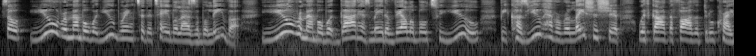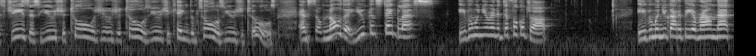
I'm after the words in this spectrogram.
So you remember what you bring to the table as a believer. You remember what God has made available to you because you have a relationship with God the Father through Christ Jesus. Use your tools, use your tools, use your kingdom tools, use your tools. And so know that you can stay blessed even when you're in a difficult job, even when you got to be around that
